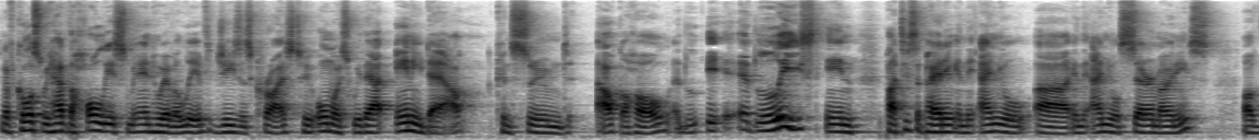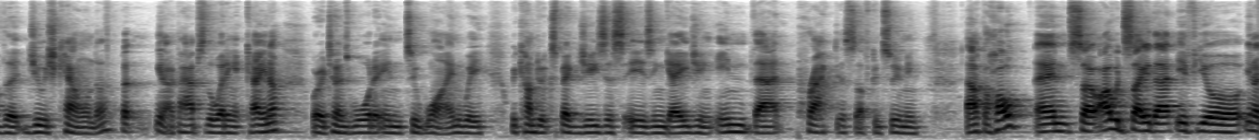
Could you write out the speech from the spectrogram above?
And of course, we have the holiest man who ever lived, Jesus Christ, who almost without any doubt consumed alcohol, at, least in participating in the annual uh, in the annual ceremonies of the Jewish calendar, but you know, perhaps the wedding at Cana, where he turns water into wine, we, we come to expect Jesus is engaging in that practice of consuming alcohol. And so I would say that if you're, you know,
